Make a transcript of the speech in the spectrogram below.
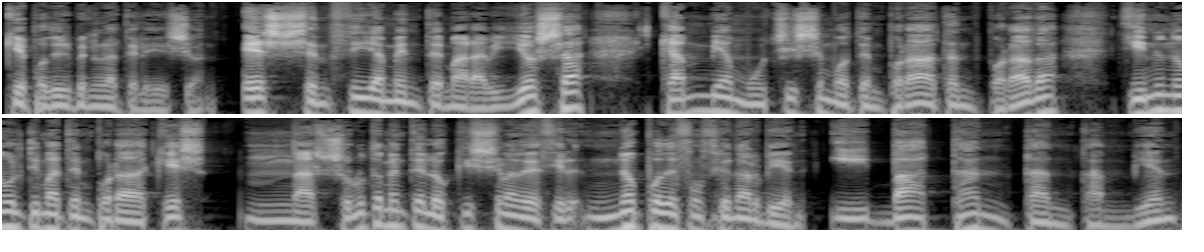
que podéis ver en la televisión. Es sencillamente maravillosa, cambia muchísimo temporada a temporada, tiene una última temporada que es absolutamente absolutamente loquísima de decir, no puede funcionar bien y va tan, tan, tan bien.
